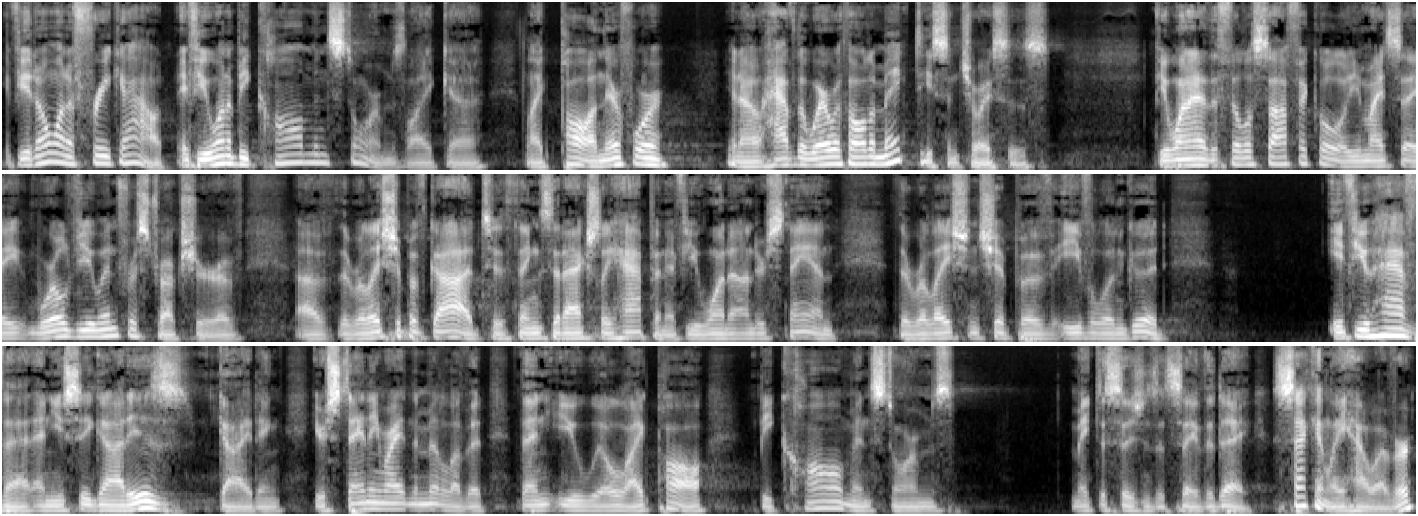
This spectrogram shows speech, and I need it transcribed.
if you don't want to freak out, if you want to be calm in storms like, uh, like Paul, and therefore, you know, have the wherewithal to make decent choices. If you want to have the philosophical, or you might say, worldview infrastructure of, of the relationship of God to things that actually happen, if you want to understand the relationship of evil and good, if you have that and you see God is guiding, you're standing right in the middle of it, then you will, like Paul, be calm in storms, make decisions that save the day. Secondly, however,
